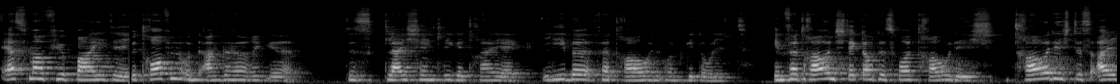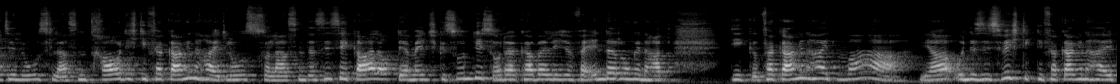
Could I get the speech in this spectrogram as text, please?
erstmal für beide, Betroffene und Angehörige, das gleichschenklige Dreieck, Liebe, Vertrauen und Geduld. Im Vertrauen steckt auch das Wort trau dich. Trau dich, das Alte loslassen. Trau dich, die Vergangenheit loszulassen. Das ist egal, ob der Mensch gesund ist oder körperliche Veränderungen hat. Die Vergangenheit war, ja, und es ist wichtig, die Vergangenheit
